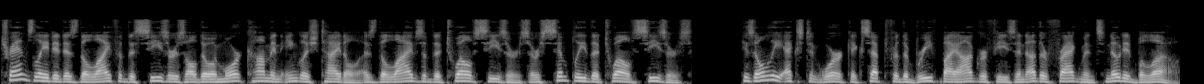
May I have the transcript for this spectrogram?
translated as The Life of the Caesars although a more common English title is The Lives of the Twelve Caesars or simply The Twelve Caesars—his only extant work except for the brief biographies and other fragments noted below.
